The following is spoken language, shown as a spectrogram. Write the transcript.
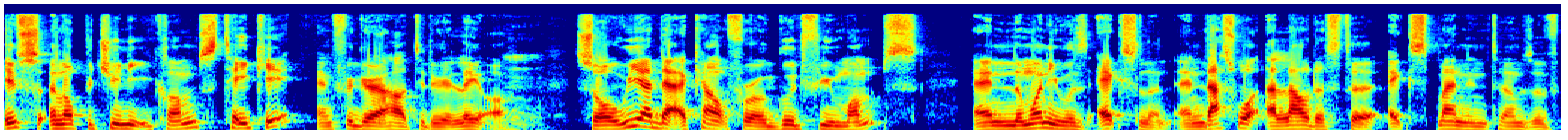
if an opportunity comes, take it and figure out how to do it later. Hmm. So we had that account for a good few months, and the money was excellent, and that's what allowed us to expand in terms of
